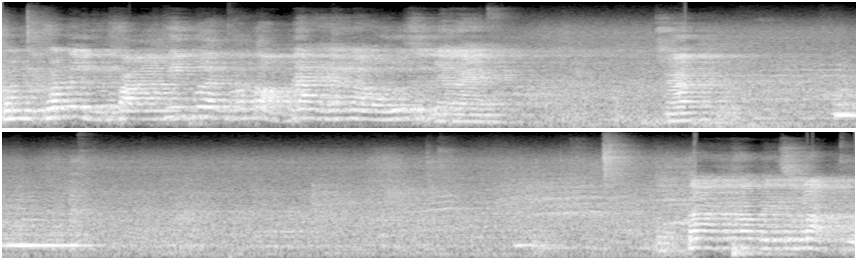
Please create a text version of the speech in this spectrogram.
คนคนอื่นฟังที่เพื่อนเขาตอบได้แล้วเรารู้สึกยังไงฮะถ้าถ้าเป็นสำหรับครู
